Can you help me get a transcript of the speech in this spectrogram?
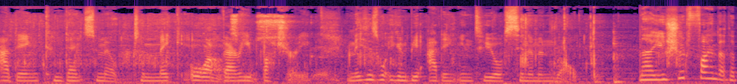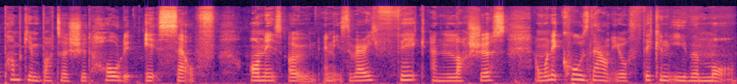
adding condensed milk to make it oh, wow, very buttery. So and this is what you're going to be adding into your cinnamon roll. Now you should find that the pumpkin butter should hold itself on its own and it's very thick and luscious and when it cools down it will thicken even more.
